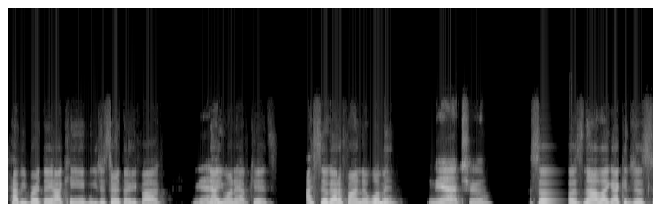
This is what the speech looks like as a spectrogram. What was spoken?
happy birthday, Hakeem. You just turned 35. Yeah. Now you want to have kids. I still got to find a woman. Yeah, true. So it's not like I could just,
